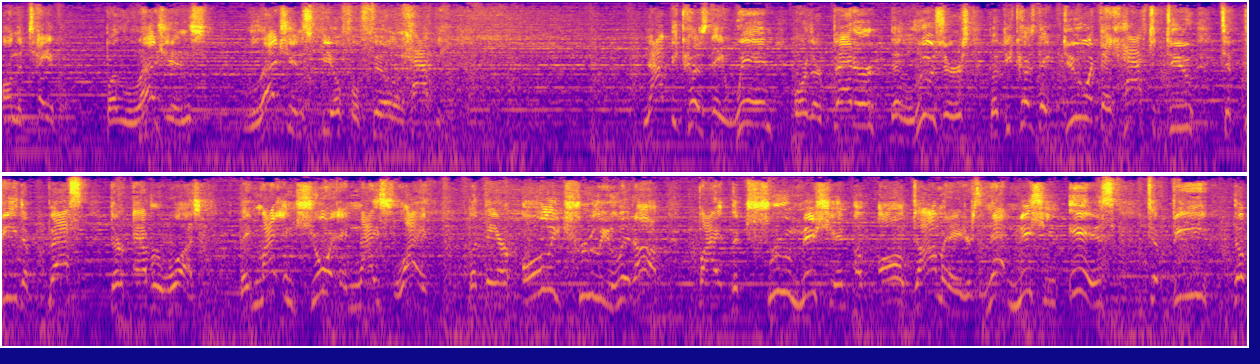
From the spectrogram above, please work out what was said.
on the table. But legends, legends feel fulfilled and happy. Not because they win or they're better than losers, but because they do what they have to do to be the best there ever was. They might enjoy a nice life, but they are only truly lit up by the true mission of all dominators. And that mission is to be the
